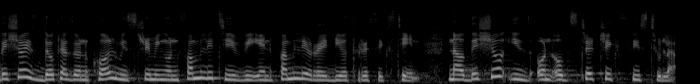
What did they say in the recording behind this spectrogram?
The show is Doctors on Call with streaming on Family TV and Family Radio 316. Now, the show is on obstetric fistula.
